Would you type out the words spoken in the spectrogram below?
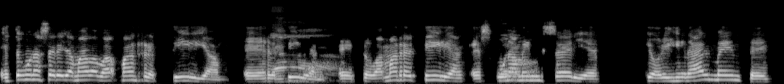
Esto es una serie llamada Batman Reptilian. eh, Reptilian. Ah. Esto, Batman Reptilian es una miniserie que originalmente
